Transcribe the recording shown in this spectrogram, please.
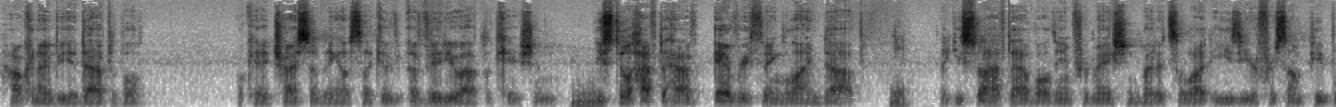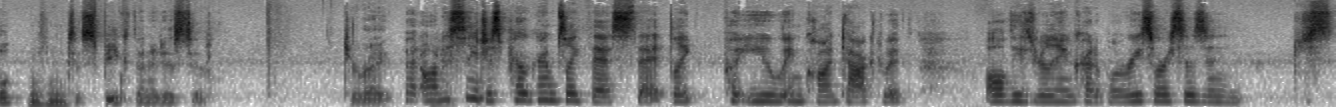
How can I be adaptable? Okay, try something else like a, a video application. Mhm. You still have to have everything lined up. Yeah. Like you still have to have all the information, but it's a lot easier for some people Mhm. to speak than it is to to write. But honestly, just programs like this that like put you in contact with all these really incredible resources and just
